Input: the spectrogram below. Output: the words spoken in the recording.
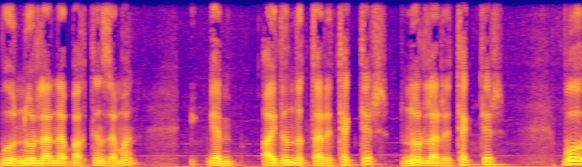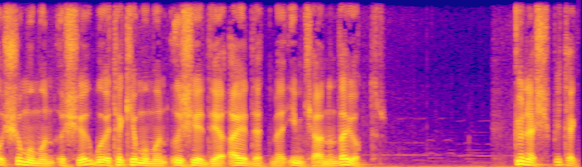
bu nurlarına baktığın zaman aydınlıkları tektir, nurları tektir. Bu şu mumun ışığı, bu öteki mumun ışığı diye ayırt etme imkanında yoktur. Güneş bir tek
